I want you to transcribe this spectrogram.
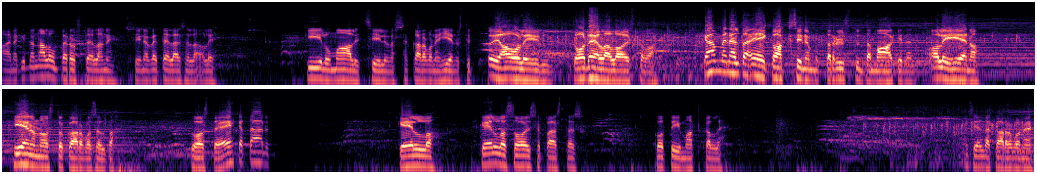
Ainakin tämän alun perusteella, niin siinä veteläisellä oli kiilu maalit silmässä. Karvonen hienosti ja oli todella loistava. Kämmeneltä ei kaksinen, mutta rystyltä maaginen. Oli hieno, hieno nosto Karvoselta tuosta. Ja ehkä tää nyt kello, kello soisi ja päästäisiin kotimatkalle ja sieltä Karvonen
